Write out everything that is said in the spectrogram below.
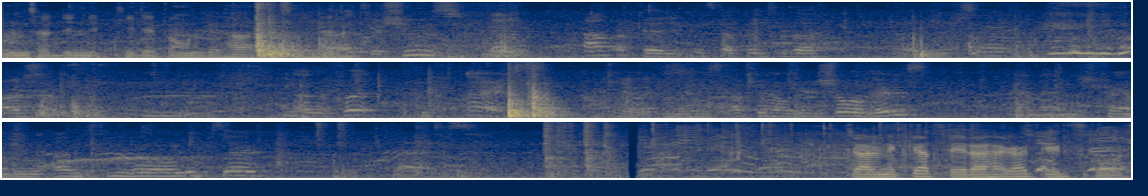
ਹੁਣ ਸਾਡੀ ਨਿੱਕੀ ਦੇ ਪਾਉਣਗੇ ਹਾਰਨਸ ਵਗੈਰਾ your shoes. Okay, you can step into the. Awesome. Another foot. Nice. Okay, we can just up and over your shoulders, and then just try and bring it onto the loops there. Nice. ਚੱਲ ਨਿੱਕਿਆ ਤੇਰਾ ਹੈਗਾ kids course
